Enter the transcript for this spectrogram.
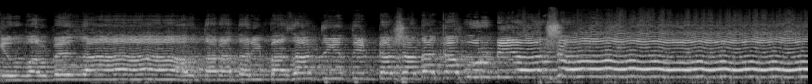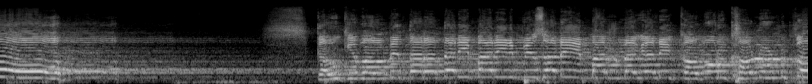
কেউ বলবে, যাও তাড়াতাড়ি বাজার থেকে তিনটা সাদা কাপড় নিয়ে আসো। কাউকে বলবে, তাড়াতাড়ি বাড়ির পিছনে বাস বাগানে কবর খনন কর।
